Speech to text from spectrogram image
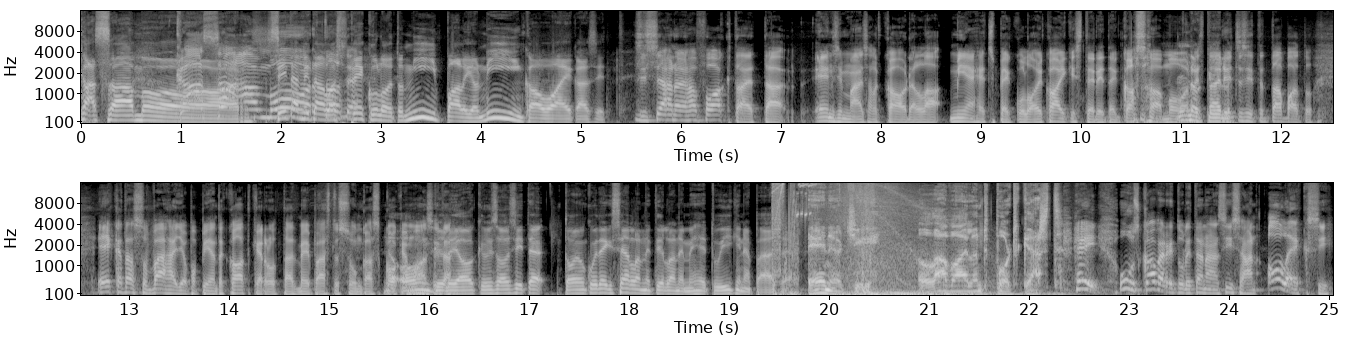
Kasamor! Kasamor, Sitä, mitä ollaan spekuloitu niin paljon, niin kauan aikaa sitten. Siis sehän on ihan fakta, että ensimmäisellä kaudella miehet spekuloi kaikista eniten kasaan No ja nyt se sitten tapahtui. Ehkä tässä on vähän jopa pientä katkeruutta, että me ei päästy sun kanssa No kokemaan on sitä. kyllä, joo, kyllä se on sitten, toi on kuitenkin sellainen tilanne, mihin ei tule ikinä pääsee. Energy. Love Island Podcast. Hei, uusi kaveri tuli tänään sisään, Aleksi.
